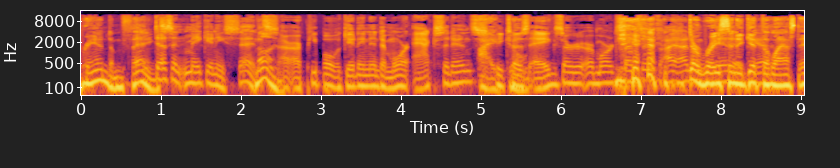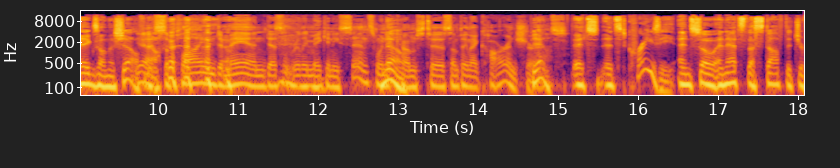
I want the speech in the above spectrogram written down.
random things. That doesn't make any sense. Are, are people getting into more accidents I because don't- eggs are, are more expensive? I, I They're don't get racing to get yeah. the last eggs on the shelf. Yeah, No. supply and demand doesn't really make any sense when No. it comes to something like car insurance. Yeah, it's it's crazy, and so and that's the stuff that you're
